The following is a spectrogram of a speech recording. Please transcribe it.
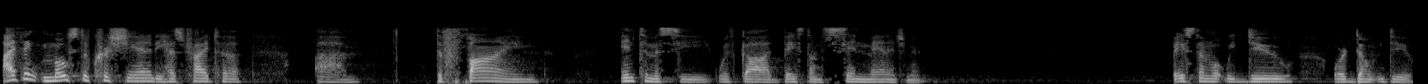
I think most of Christianity has tried to um, define intimacy with God based on sin management, based on what we do or don't do.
